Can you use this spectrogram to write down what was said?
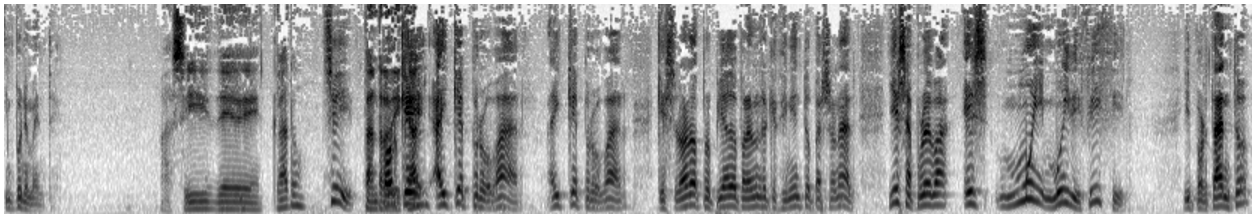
impunemente. ¿Así de claro? Sí, ¿Tan porque hay que probar, hay que probar que se lo han apropiado para un enriquecimiento personal. Y esa prueba es muy, muy difícil. Y por tanto,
